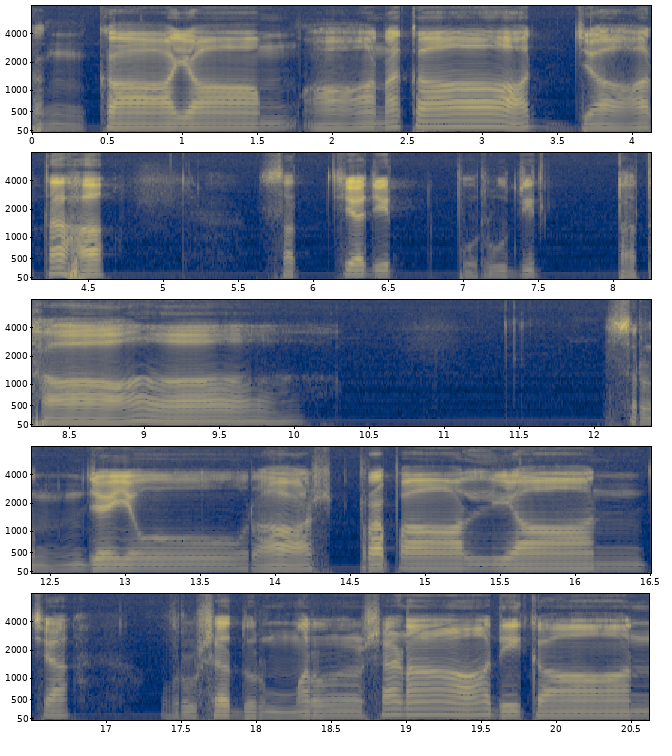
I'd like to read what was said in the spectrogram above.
कङ्कायाम् आनकाज्जातः सत्यजित्पुरुजित्तथा सृञ्जयो राष्ट्रपाल्याञ्च वृषदुर्मर्शणादिकान्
